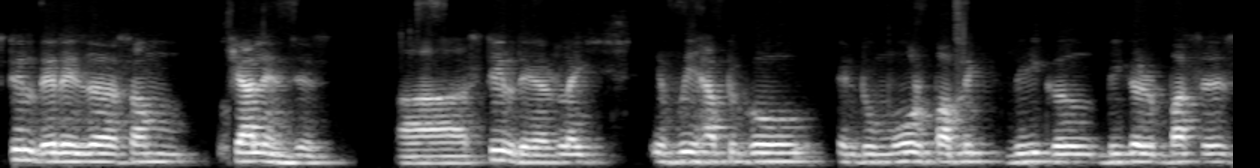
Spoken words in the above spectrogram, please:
still there is some challenges still there. Like if we have to go into more public vehicle, bigger buses,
